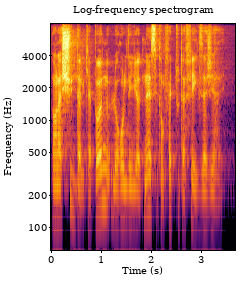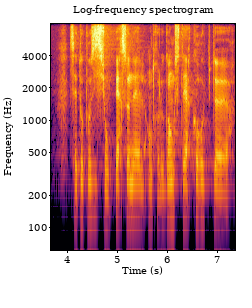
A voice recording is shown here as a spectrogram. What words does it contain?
Dans la chute d'Al Capone, le rôle d'Elliot Ness est en fait tout à fait exagéré. Cette opposition personnelle entre le gangster corrupteur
